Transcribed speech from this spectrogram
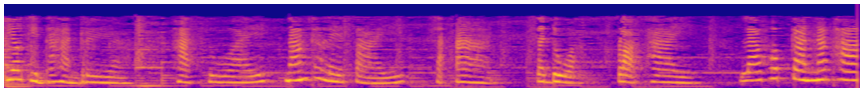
เที่ยวถิ่นทหารเรือ หาดสวย น้ำทะเลใส สะอาด สะดวก ปลอดภัย แล้วพบกันนะคะ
